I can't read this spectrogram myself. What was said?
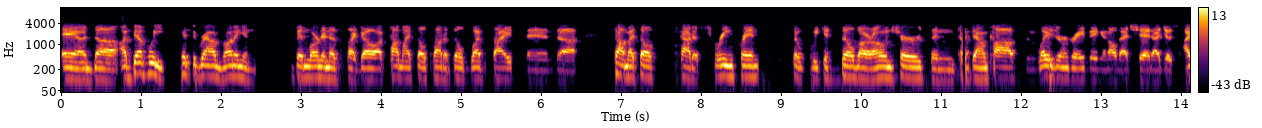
and uh, I've definitely hit the ground running and been learning as I go. I've taught myself how to build websites and uh, taught myself how to screen print so we could build our own shirts and cut down costs and laser engraving and all that shit. I just I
